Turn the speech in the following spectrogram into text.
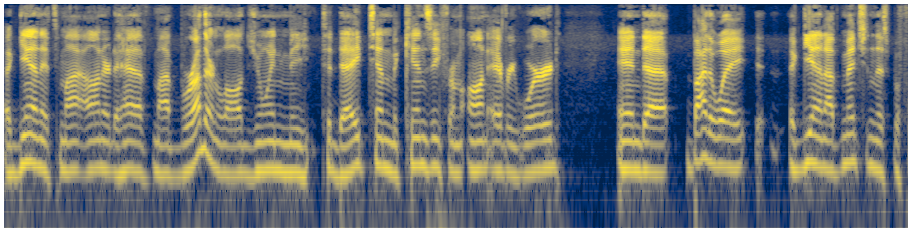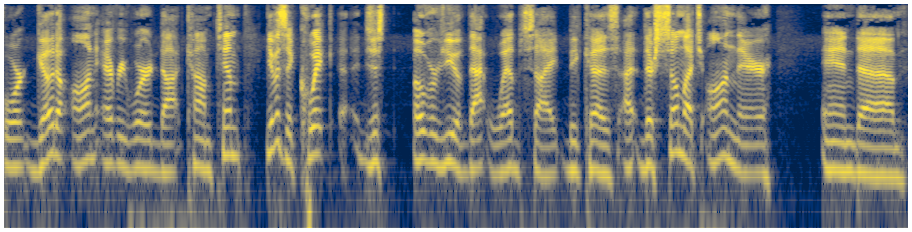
Again, it's my honor to have my brother in law join me today, Tim McKenzie from On Every Word. And uh, by the way, again, I've mentioned this before. Go to oneveryword.com. Tim, give us a quick uh, just overview of that website because uh, there's so much on there, and um,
